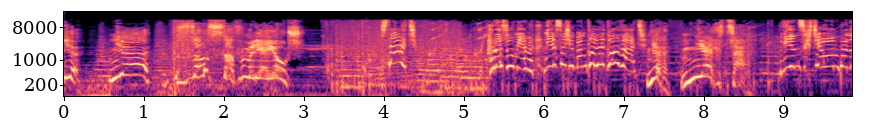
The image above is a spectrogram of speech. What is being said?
Nie, nie! Zostaw mnie już! Stać! Rozumiem, nie chce się pan kolegować, Nie, nie chcę! więc chciałam pana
